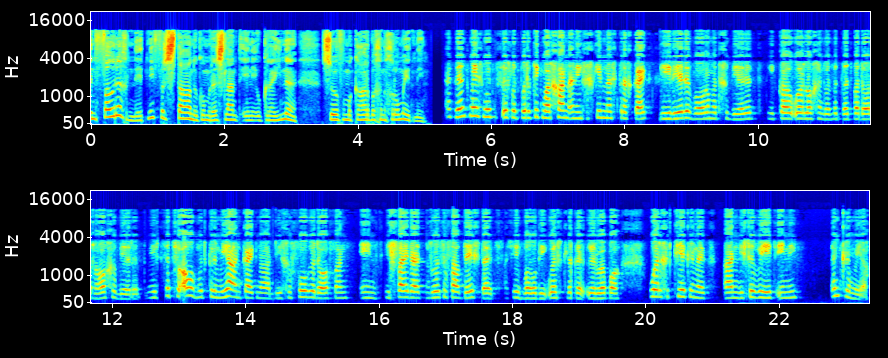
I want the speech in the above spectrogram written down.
eenvoudig net nie verstaan hoekom Rusland en die Oekraïne so vir mekaar begin grom het nie. Ek dink mense moet soos met politiek maar gaan in die geskiedenis terugkyk, die rede waarom dit gebeur het, die Koue Oorlog en wat wat wat daarna gebeur het. Mense sit veral moet Krimea aankyk na die gevolge daarvan en die feit dat Roosevelt destyds, as jy wil, die oostelike Europa oorgeteken het aan die Sowjetunie in Krimea.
